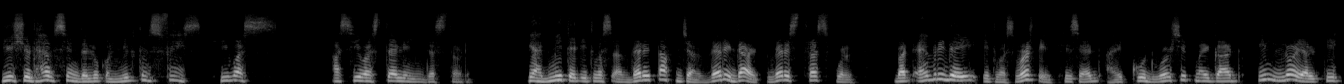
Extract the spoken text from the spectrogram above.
You should have seen the look on Milton's face. He was, as he was telling the story. He admitted it was a very tough job, very dark, very stressful, but every day it was worth it. He said, I could worship my God in loyalty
